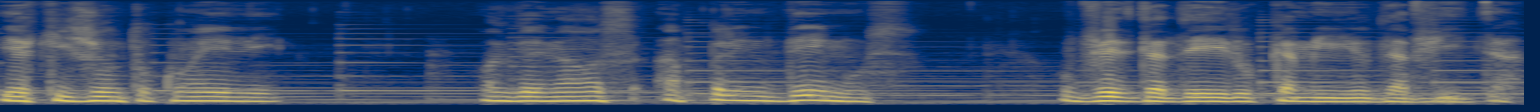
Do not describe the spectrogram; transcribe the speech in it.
E aqui junto com Ele, onde nós aprendemos o verdadeiro caminho da vida.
